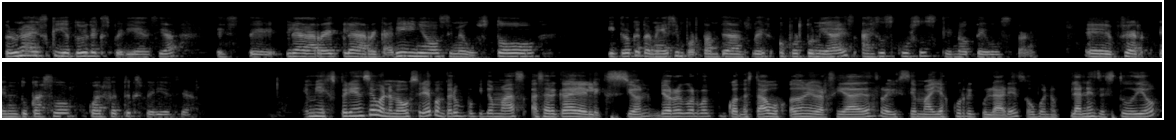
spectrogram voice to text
pero una vez que ya tuve la experiencia, este, le, agarré, le agarré cariño, sí me gustó, y creo que también es importante darles oportunidades a esos cursos que no te gustan. Eh, Fer, en tu caso, ¿cuál fue tu experiencia? Mi experiencia, bueno, me gustaría contar un poquito más acerca de la elección. Yo recuerdo que cuando estaba buscando universidades, revisé mallas curriculares o, bueno, planes de estudio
